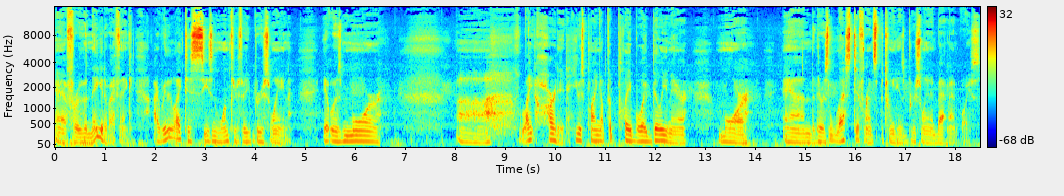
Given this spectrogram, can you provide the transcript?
uh, for the negative, I think. I really liked his season one through three Bruce Wayne. It was more uh, light-hearted. He was playing up the playboy billionaire more, and there was less difference between his Bruce Wayne and Batman voice.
